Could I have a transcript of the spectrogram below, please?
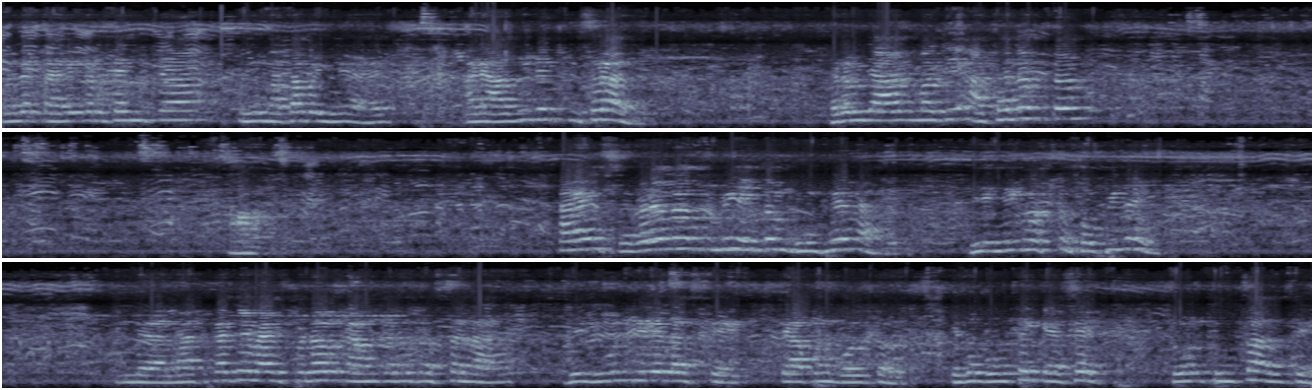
म्हणजे कार्यकर्त्यांच्या म्हणजे माता बहिणी आहेत. आणि अजून एक तिसरं आहे. खरं म्हणजे आज माझी अचानक हां. काय सगळ्यांना तुम्ही एकदम गुंफलेला आहे. ही ही गोष्ट सोपी नाही. नाटकाच्या व्यासपीठावर काम करत असताना जे लिहून दिलेलं असते ते आपण बोलतो. त्याचं बोलते कॅसेट तो तुमचा असते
